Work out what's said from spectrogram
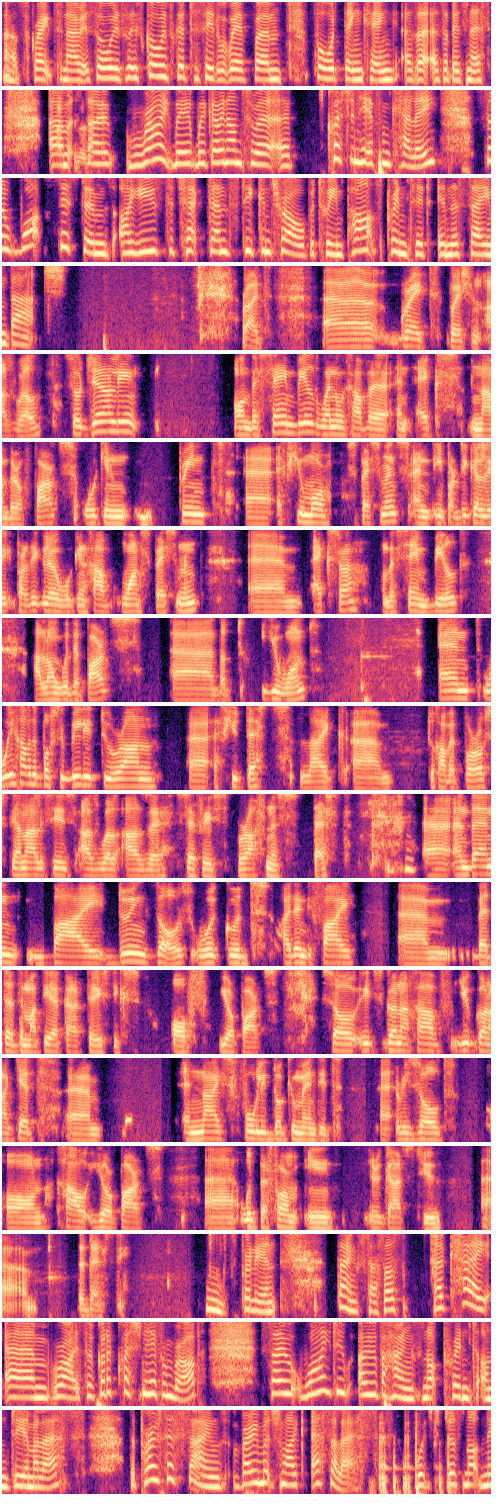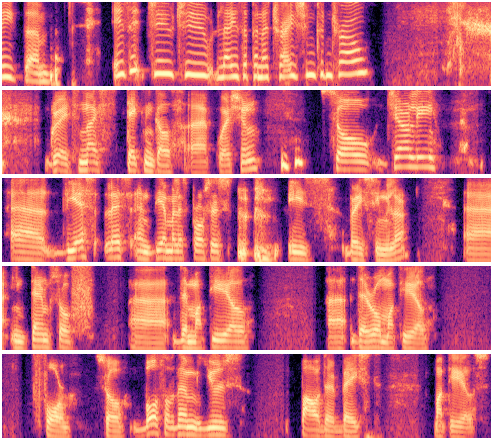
That's great to know. It's always it's always good to see that we're um, forward thinking as a as a business. Um, so right, we're we're going on to a, a question here from Kelly. So, what systems are used to check density control between parts printed in the same batch? Right. Uh, great question as well. So, generally, on the same build, when we have a, an X number of parts, we can print uh, a few more specimens, and in particular, particular we can have one specimen um, extra on the same build, along with the parts uh, that you want. And we have the possibility to run uh, a few tests, like um, to have a porosity analysis as well as a surface roughness test. Mm-hmm. Uh, and then by doing those, we could identify um, better the material characteristics of your parts. So it's gonna have you're gonna get um, a nice, fully documented uh, result on how your parts uh, would perform in regards to um, the density. It's brilliant. Thanks, Tassos. Okay, um, right. So we've got a question here from Rob. So, why do overhangs not print on DMLS? The process sounds very much like SLS, which does not need them. Is it due to laser penetration control? Great, nice technical uh, question. Mm-hmm. So, generally, uh, the SLS and DMLS process is very similar uh, in terms of uh, the material, uh, the raw material form. So both of them use powder-based materials.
